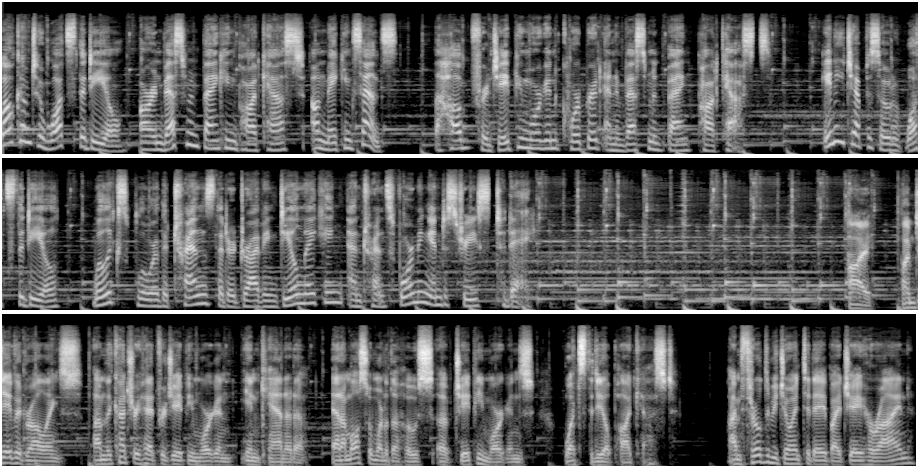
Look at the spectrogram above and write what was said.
Welcome to What's the Deal, our investment banking podcast on Making Sense, the hub for JP Morgan corporate and investment bank podcasts. In each episode of What's the Deal, we'll explore the trends that are driving deal making and transforming industries today. Hi, I'm David Rawlings. I'm the country head for JP Morgan in Canada, and I'm also one of the hosts of JP Morgan's What's the Deal podcast. I'm thrilled to be joined today by Jay Horine,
